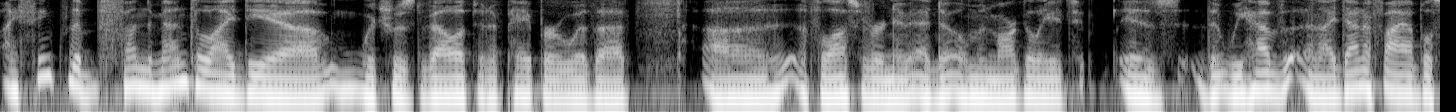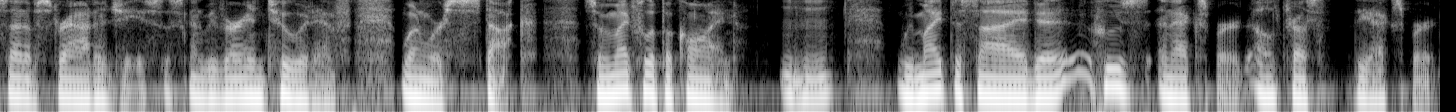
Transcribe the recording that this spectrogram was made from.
I think the fundamental idea, which was developed in a paper with a, uh, a philosopher named Edna Ullmann Margalit, is that we have an identifiable set of strategies. It's going to be very intuitive when we're stuck. So we might flip a coin. Mm-hmm. We might decide uh, who's an expert. I'll trust the expert.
